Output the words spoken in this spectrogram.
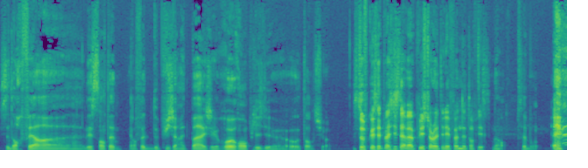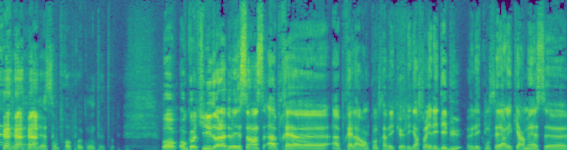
c'est d'en refaire euh, des centaines. Et en fait, depuis, j'arrête pas et j'ai re-rempli euh, autant, tu vois. Sauf que cette fois-ci, ça va plus sur le téléphone de ton fils. Non, c'est bon. il, a, il a son propre compte et tout. Bon, on continue dans l'adolescence. Après, euh, après la rencontre avec euh, les garçons, il y a les débuts, euh, les concerts, les kermesses, euh,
